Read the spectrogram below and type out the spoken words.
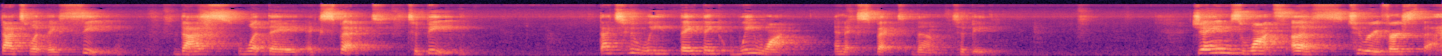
that's what they see. That's what they expect to be. That's who we, they think we want and expect them to be. James wants us to reverse that.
